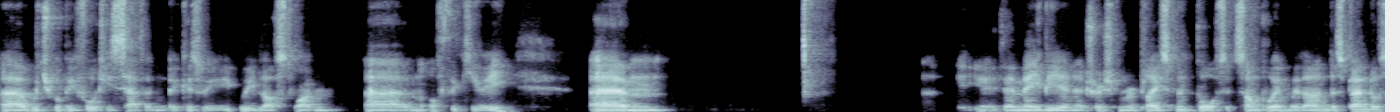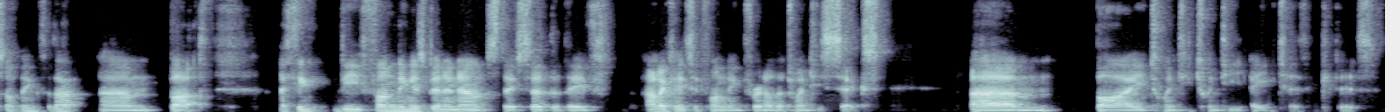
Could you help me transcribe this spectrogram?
uh, which will be 47 because we we lost one um, off the QE. Um, you know, there may be an attrition replacement bought at some point with underspend or something for that. Um, but I think the funding has been announced. They've said that they've allocated funding for another 26 um, by 2028, I think it is.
